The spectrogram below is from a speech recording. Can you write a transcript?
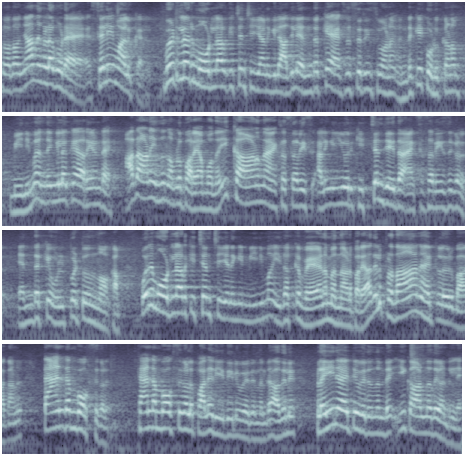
സ്വാഗതവും. ഞാൻ നിങ്ങളുടെ കൂടെ സെലീം ആലുക്കൽ. വീട്ടിലൊരു മോഡുലാർ കിച്ചൺ ചെയ്യുകയാണെങ്കിൽ അതിൽ എന്തൊക്കെ ആക്സസറീസ് വേണം എന്തൊക്കെ കൊടുക്കണം മിനിമം എന്തെങ്കിലുമൊക്കെ അറിയണ്ടേ? അതാണ് ഇന്ന് നമ്മൾ പറയാൻ പോകുന്നത്. ഈ കാണുന്ന ആക്സസറീസ് അല്ലെങ്കിൽ ഈ ഒരു കിച്ചൺ ചെയ്ത ആക്സസറീസുകൾ എന്തൊക്കെ ഉൾപ്പെട്ടു എന്ന് നോക്കാം. ഒരു മോഡുലാർ കിച്ചൺ ചെയ്യണമെങ്കിൽ മിനിമം ഇതൊക്കെ വേണമെന്നാണ് പറയുക. അതിൽ പ്രധാനമായിട്ടുള്ള ഒരു ഭാഗമാണ് ടാൻഡം ബോക്സുകൾ ടാൻഡം ബോക്സുകൾ പല രീതിയിൽ വരുന്നുണ്ട്. അതിൽ പ്ലെയിൻ ആയിട്ട് വരുന്നുണ്ട്. ഈ കാണുന്നത് കണ്ടില്ലേ?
